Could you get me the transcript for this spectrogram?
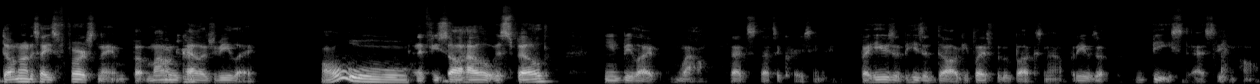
Don't know how to say his first name, but Mamu okay. Kalajvile. Oh. And if you saw how it was spelled, you'd be like, "Wow, that's that's a crazy name." But he was a he's a dog. He plays for the Bucks now, but he was a beast at Seton Hall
